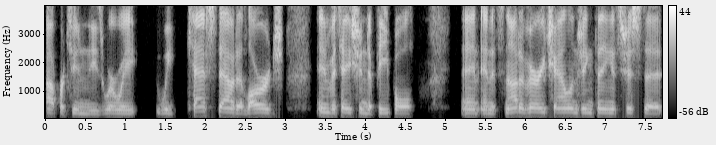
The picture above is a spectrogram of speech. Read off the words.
opportunities where we we cast out a large invitation to people and and it's not a very challenging thing it's just a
